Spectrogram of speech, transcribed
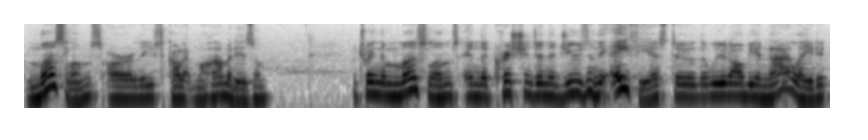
Muslims, or they used to call it Mohammedism, between the Muslims and the Christians and the Jews and the atheists, to, that we would all be annihilated,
